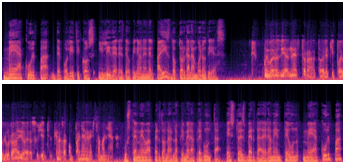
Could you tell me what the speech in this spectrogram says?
mea culpa de políticos y líderes de opinión en el país. Doctor Galán, buenos días. Muy buenos días, Néstor, a todo el equipo de Blue Radio, a los oyentes que nos acompañan en esta mañana. Usted me va a perdonar la primera pregunta. ¿Esto es verdaderamente un mea culpa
